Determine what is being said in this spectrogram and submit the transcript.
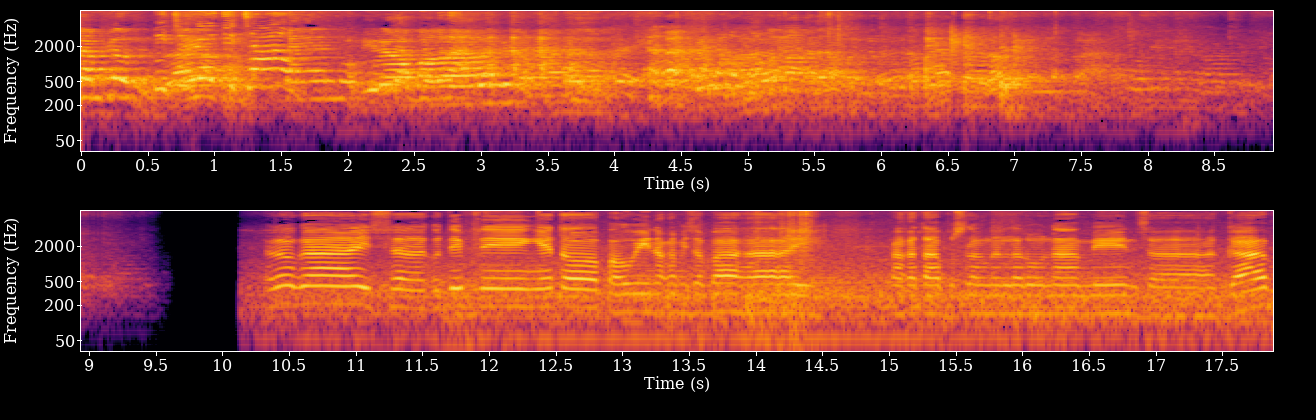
champion. Picture! Ayan mo, world champion ka na. Hello guys, uh, good evening. Ito, pauwi na kami sa bahay. Kakatapos lang ng laro namin sa GAB.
